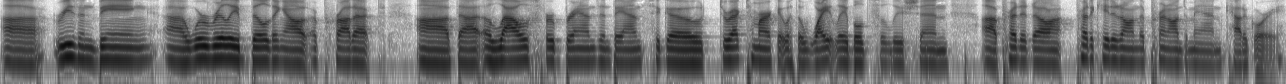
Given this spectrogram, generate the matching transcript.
Uh, reason being, uh, we're really building out a product uh, that allows for brands and bands to go direct to market with a white labeled solution uh, predicated on, predicated on the print on demand category.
